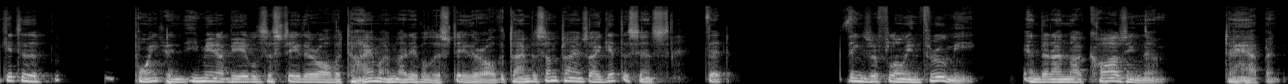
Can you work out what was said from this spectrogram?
get to the point, and he may not be able to stay there all the time. I'm not able to stay there all the time, but sometimes I get the sense that things are flowing through me and that I'm not causing them to happen.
